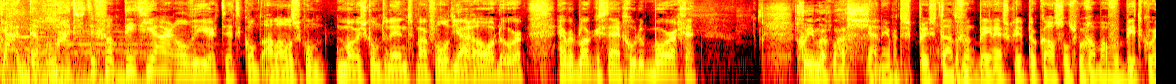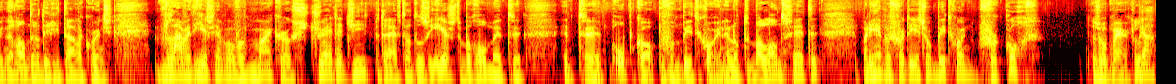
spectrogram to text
Ja, de laatste van dit jaar alweer. Het komt al alles komt, moois continent, maar volgend jaar al door. Herbert Blankenstein, goedemorgen. Goedemorgen, Bas. Ja, Herbert is presentator van het BNS CryptoCast... ons programma over bitcoin en andere digitale coins. Laten we het eerst hebben over MicroStrategy. Het bedrijf dat als eerste begon met uh, het uh, opkopen van bitcoin... en op de balans zetten. Maar die hebben voor het eerst ook bitcoin verkocht. Dat is opmerkelijk. Ja.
